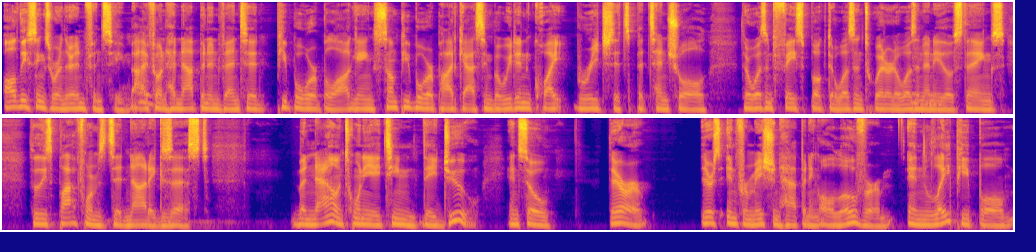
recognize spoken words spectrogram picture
all these things were in their infancy. The mm-hmm. iPhone had not been invented. People were blogging. Some people were podcasting, but we didn't quite reach its potential. There wasn't Facebook, there wasn't Twitter, there wasn't any of mm-hmm. those things. So these platforms did not exist. But now in 2018, they do. And so there are there's information happening all over. And lay people,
